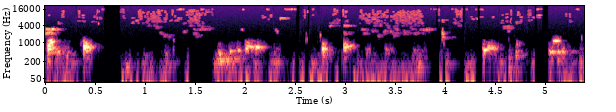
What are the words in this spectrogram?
Thank you.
